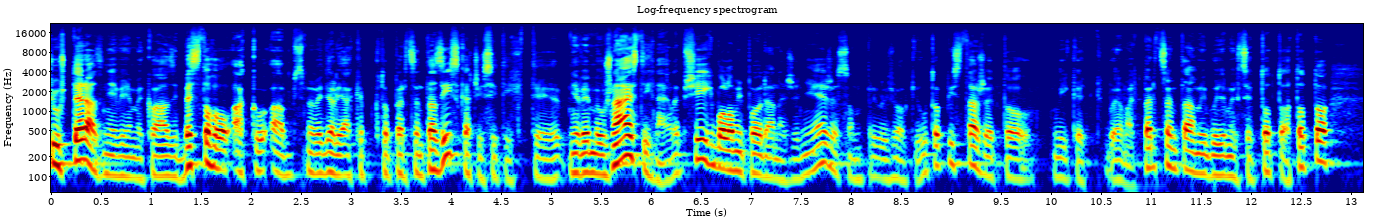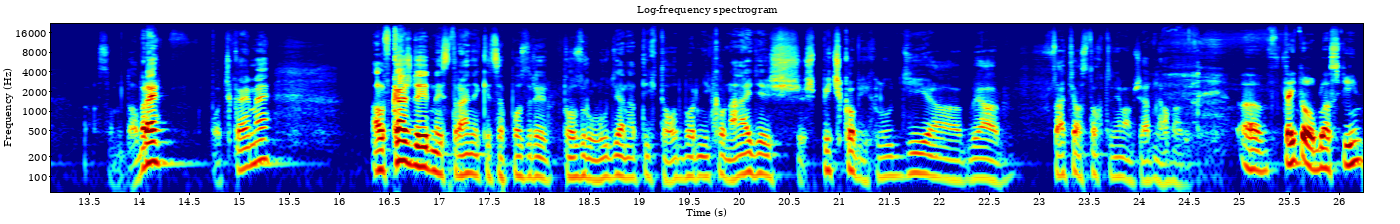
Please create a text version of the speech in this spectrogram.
či už teraz nevieme kvázi, bez toho, ako, aby sme vedeli, aké kto percenta získa, či si tých, tie, nevieme už nájsť tých najlepších. Bolo mi povedané, že nie, že som príliš veľký utopista, že to my, keď budeme mať percentá, my budeme chcieť toto a toto. Som dobre, počkajme. Ale v každej jednej strane, keď sa pozrie, pozrú ľudia na týchto odborníkov, nájdeš špičkových ľudí a ja zatiaľ z tohto nemám žiadne obavy. V tejto oblasti,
